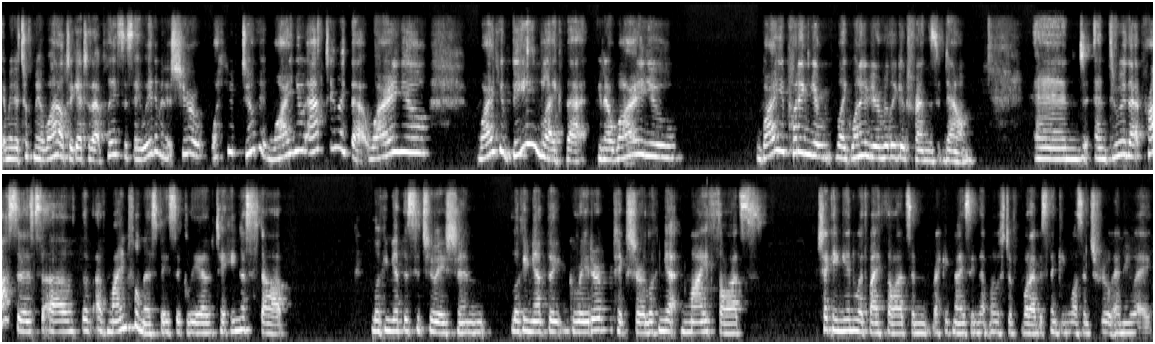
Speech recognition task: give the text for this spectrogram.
I mean, it took me a while to get to that place to say, wait a minute, Shira, what are you doing? Why are you acting like that? Why are you, why are you being like that? You know, why are you, why are you putting your, like one of your really good friends down? And, and through that process of, the, of mindfulness, basically of taking a stop, looking at the situation, looking at the greater picture, looking at my thoughts, checking in with my thoughts and recognizing that most of what I was thinking wasn't true anyway,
